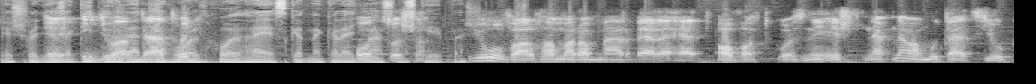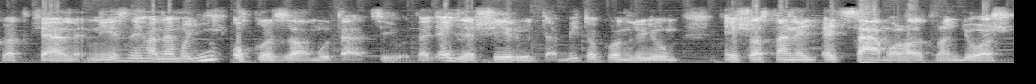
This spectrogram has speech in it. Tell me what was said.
És hogy ezek így van, tehát, hol, hogy hol helyezkednek el egymáshoz képest. Jóval hamarabb már be lehet avatkozni, és ne, nem a mutációkat kell nézni, hanem hogy mi okozza a mutációt. Egy egyre sérültebb mitokondrium, és aztán egy, egy számolhatatlan gyors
